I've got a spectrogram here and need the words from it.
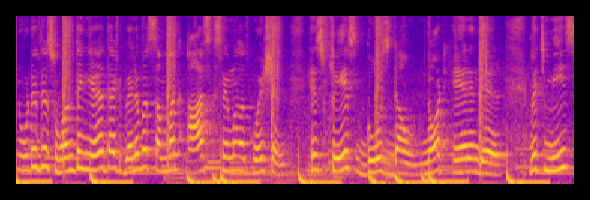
Notice this one thing here that whenever someone asks him a question, his face goes down, not here and there, which means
